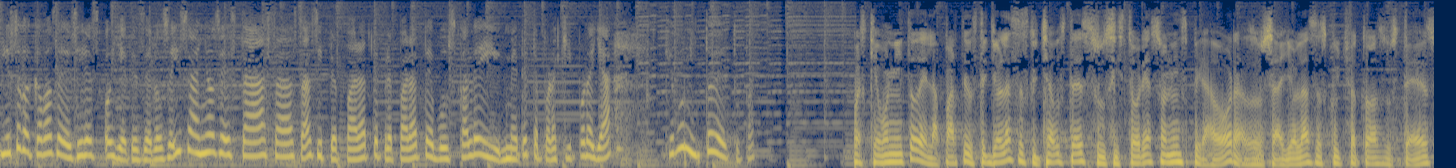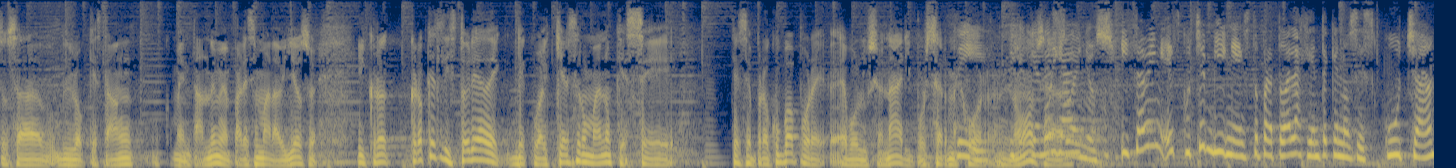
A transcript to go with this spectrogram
Y esto que acabas de decir es, oye, desde los seis años estás, estás, estás y prepárate, prepárate, búscale y métete por aquí, por allá. Qué bonito de tu parte. Pues qué bonito de la parte de usted. Yo las escuché a ustedes, sus historias son inspiradoras. O sea, yo las escucho a todas ustedes, o sea, lo que estaban comentando y me parece maravilloso. Y creo, creo que es la historia de, de cualquier ser humano que se, que se preocupa por e- evolucionar y por ser mejor, y ¿no? que O sea, sueños. Y saben, escuchen bien esto para toda la gente que nos escucha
